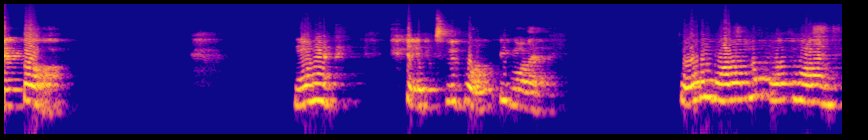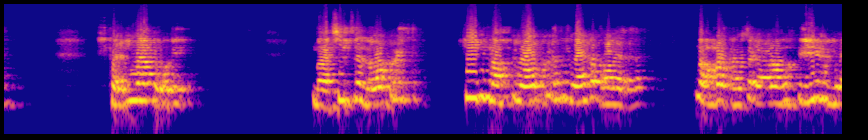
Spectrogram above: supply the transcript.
എട്ടോ? മോളെ എട്ടിന് പൊട്ടി മോളെ. പോയി മോളെ എല്ലാം പോയി മോളെ? എല്ലാം പോയി. നശിച്ച ലോട്ടറി ഈ ലോട്ടറി വേണ്ട പോലെ നമ്മുടെ കർഷകരാണെന്ന് തീരില്ല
